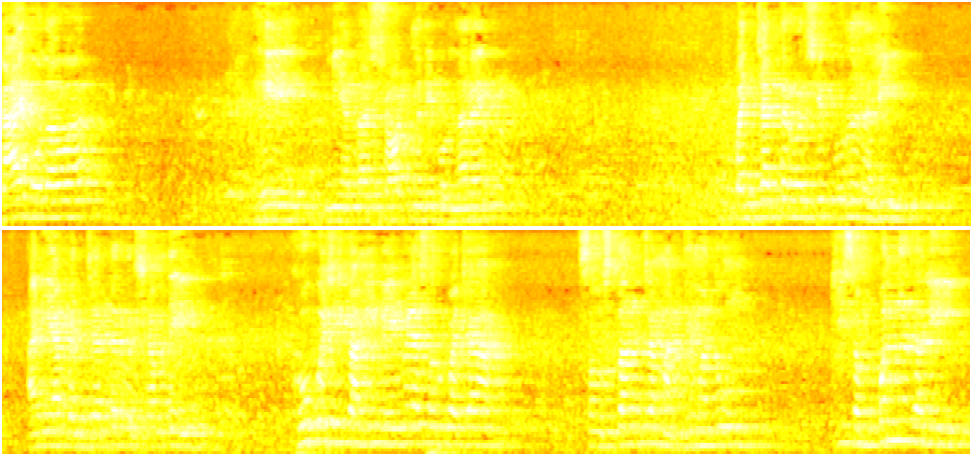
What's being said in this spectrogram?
काय बोलावं? हे मी आता शॉर्टमध्ये बोलणार आहे. पंच्याहत्तर वर्षे पूर्ण झाली आणि या पंच्याहत्तर वर्षामध्ये खूप अशी कामी वेगवेगळ्या स्वरूपाच्या संस्थांच्या माध्यमातून जी संपन्न झाली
